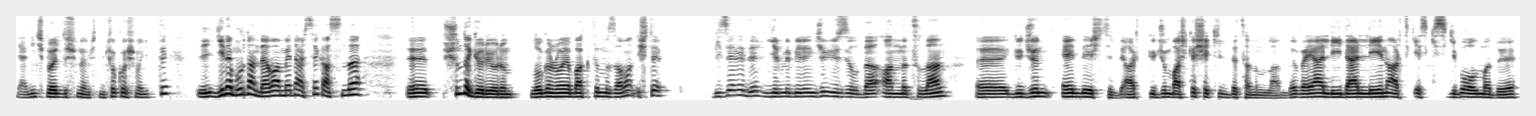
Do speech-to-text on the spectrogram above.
yani hiç böyle düşünmemiştim. Çok hoşuma gitti. Ee, yine buradan devam edersek aslında e, şunu da görüyorum Logan Roy'a baktığımız zaman işte bize nedir 21. yüzyılda anlatılan e, gücün el değiştirdiği, artık gücün başka şekilde tanımlandığı veya liderliğin artık eskisi gibi olmadığı,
